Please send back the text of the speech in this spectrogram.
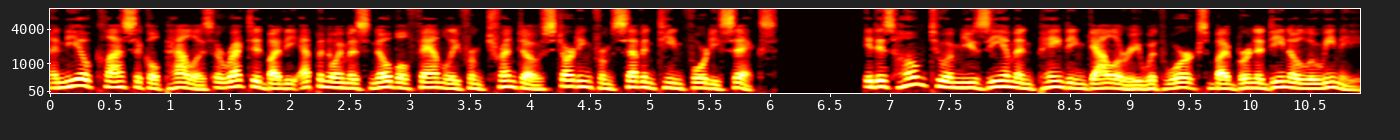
a neoclassical palace erected by the eponymous noble family from Trento starting from 1746. It is home to a museum and painting gallery with works by Bernardino Luini,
